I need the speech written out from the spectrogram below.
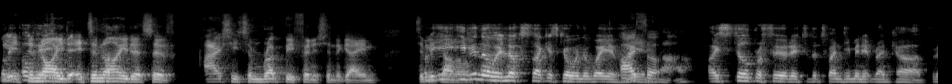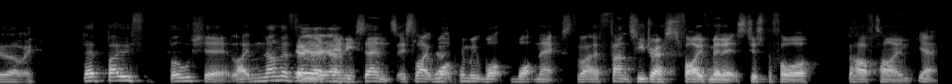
Well, it okay. denied it denied us of actually some rugby finishing the game to But be e- even though it looks like it's going the way of I thought- I still prefer it to the 20 minute red card. Put it that way. they're both bullshit. Like none of them Yeah, yeah, make yeah. any sense. It's like Yeah. what can we what what next? Well, a fancy dress five minutes just before the half time. Yeah.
